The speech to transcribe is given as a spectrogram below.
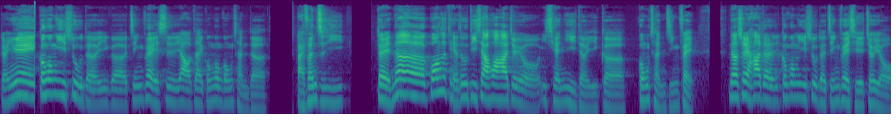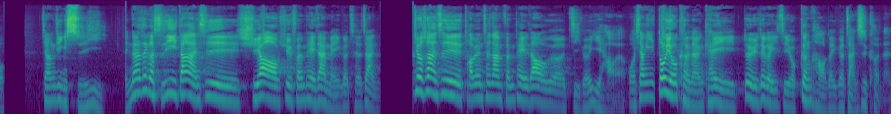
对，因为公共艺术的一个经费是要在公共工程的百分之一。对，那光是铁路地下化，它就有一千亿的一个工程经费，那所以它的公共艺术的经费其实就有将近十亿。那这个十亿当然是需要去分配在每一个车站，就算是桃园车站分配到个几个亿好了，我相信都有可能可以对于这个遗址有更好的一个展示可能。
